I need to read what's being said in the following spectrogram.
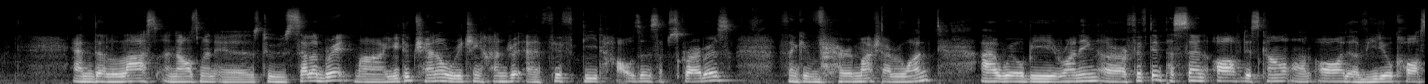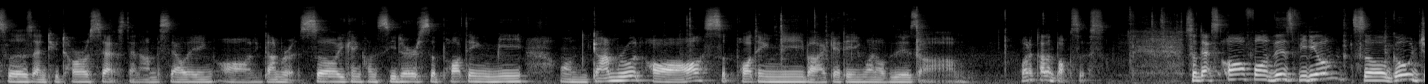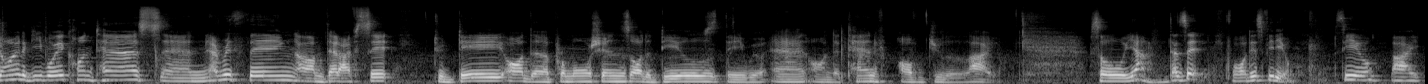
And the last announcement is to celebrate my YouTube channel reaching 150,000 subscribers. Thank you very much everyone. I will be running a 15% off discount on all the video courses and tutorial sets that I'm selling on Gumroad. So you can consider supporting me on Gumroad or supporting me by getting one of these um, watercolor boxes. So that's all for this video. So go join the giveaway contest and everything um, that I've said today, all the promotions, all the deals, they will end on the 10th of July. So yeah, that's it for this video. See you, bye.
